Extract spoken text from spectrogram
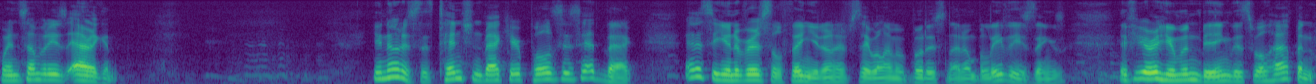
When somebody is arrogant, you notice the tension back here pulls his head back. And it's a universal thing. You don't have to say, well, I'm a Buddhist and I don't believe these things. If you're a human being, this will happen.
